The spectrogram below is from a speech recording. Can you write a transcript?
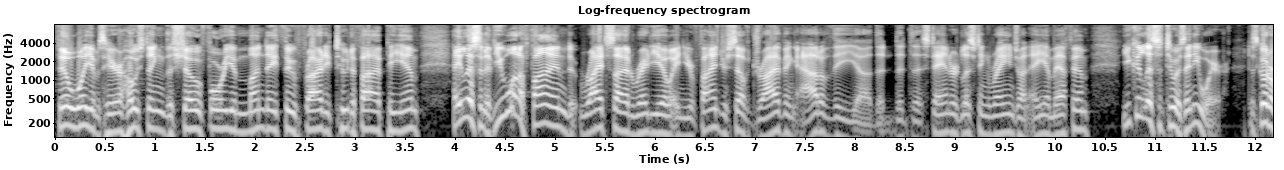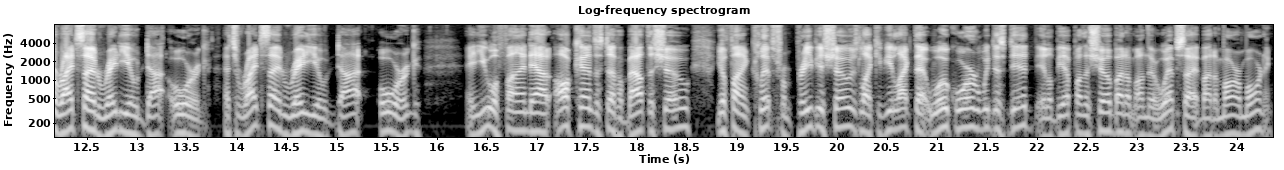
Phil Williams here, hosting the show for you Monday through Friday, 2 to 5 p.m. Hey, listen, if you want to find Right Side Radio and you find yourself driving out of the, uh, the, the, the, standard listening range on AM, FM, you can listen to us anywhere. Just go to rightsideradio.org. That's rightsideradio.org and you will find out all kinds of stuff about the show. You'll find clips from previous shows. Like if you like that woke world we just did, it'll be up on the show by, on their website by tomorrow morning.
